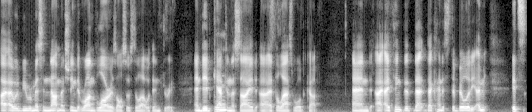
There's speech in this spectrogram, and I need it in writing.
I, I would be remiss in not mentioning that Ron Vlaar is also still out with injury, and did captain the side uh, at the last World Cup. And I, I think that, that that kind of stability. I mean, it's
